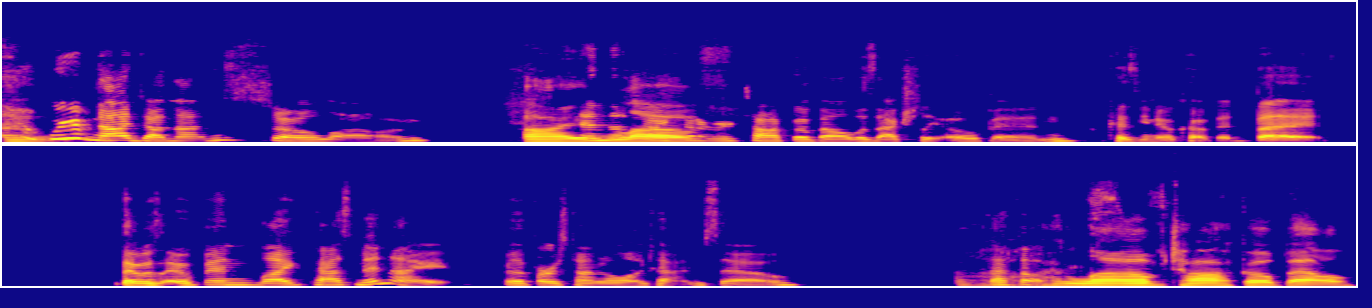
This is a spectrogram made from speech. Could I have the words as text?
Mm. we have not done that in so long. I and the love fact that our Taco Bell was actually open because, you know, COVID, but that was open like past midnight for the first time in a long time. So that oh, felt I love Taco Bell.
